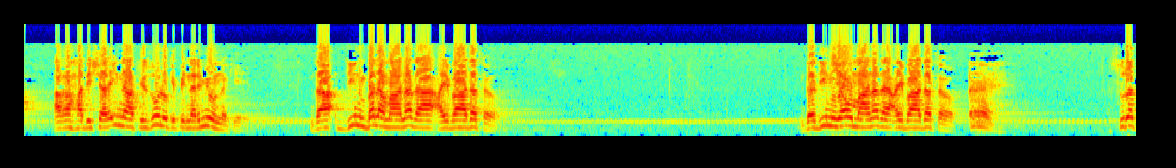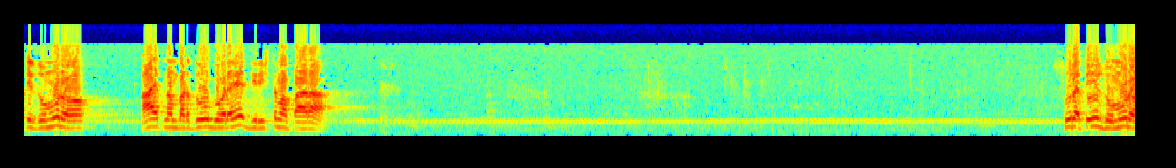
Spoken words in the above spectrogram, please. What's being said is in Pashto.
هغه حد شرعی نافذولو کې په نرمیونه کې دا دین بل معنا دا عبادت د دین یو معنا دا عبادت سورت زمر آیت نمبر 2 ګوره درشتمه پارا سورت زمر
